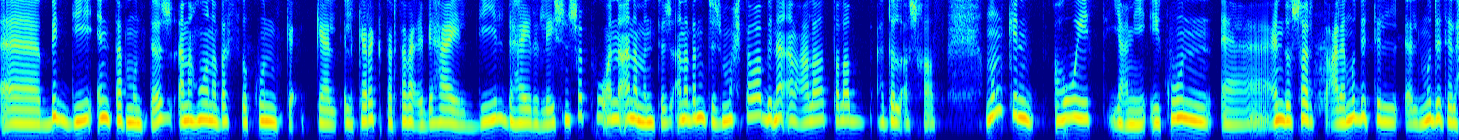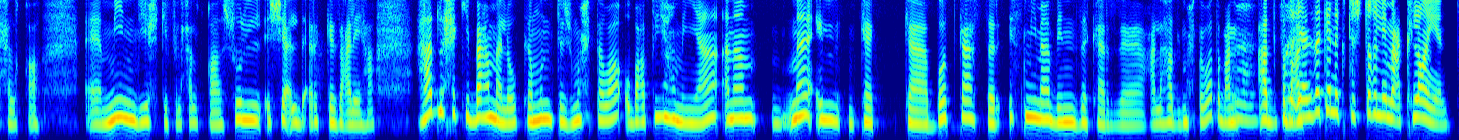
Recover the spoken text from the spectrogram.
آه بدي انت منتج أنا هون بس بكون ال character تبعي بهاي ال deal بهاي ال relationship هو إنه أنا منتج أنا بنتج محتوى بناء على طلب هدول الأشخاص. ممكن هو يعني يكون آه عنده شرط على مدة مدة الحلقة آه مين بده يحكي في الحلقة شو الأشياء اللي بدي أركز عليها. هذا الحكي بعمله كمنتج محتوى وبعطيهم إياه. أنا ما ك podcaster اسمي ما بينذكر على هذا المحتوى. طبعا هذا طبعا يعني زي كانك تشتغلي مع كلاينت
